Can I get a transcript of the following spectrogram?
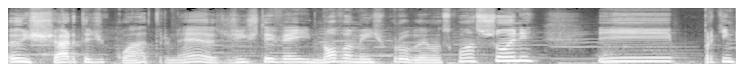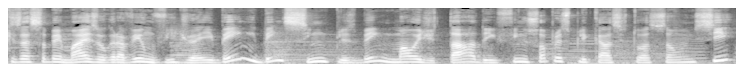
Uncharted 4, né? A gente teve aí novamente problemas com a Sony e para quem quiser saber mais, eu gravei um vídeo aí bem bem simples, bem mal editado, enfim, só para explicar a situação em si,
